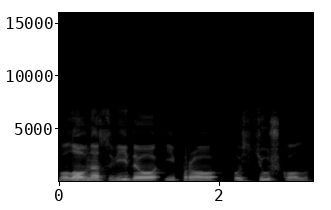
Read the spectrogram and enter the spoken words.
Було в нас відео і про ось цю школу,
